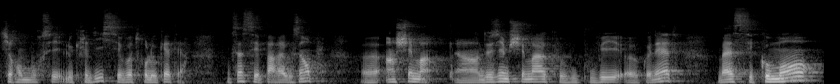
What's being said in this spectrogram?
qui remboursez le crédit, c'est votre locataire. Donc ça, c'est par exemple euh, un schéma. Un deuxième schéma que vous pouvez euh, connaître, bah, c'est comment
